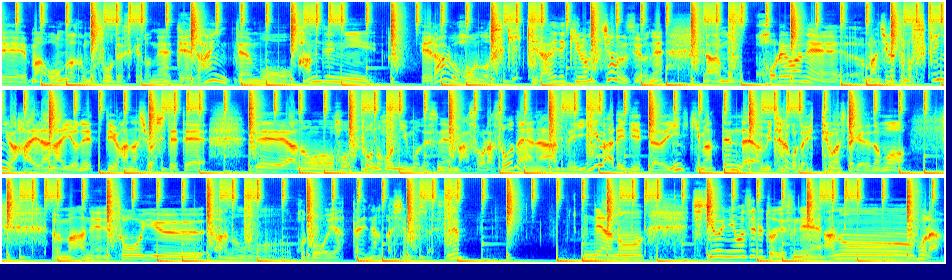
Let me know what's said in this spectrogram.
えー、まあ、音楽もそうですけどねデザインってもう完全に選ぶ方の好き嫌いで決まっちゃうんですよね。だからもうこれはね間違っても好きには入らないよねっていう話はしてて。であの当の本人もですねまあそりゃそうだよなっていい悪いで言ったらいいに決まってんだよみたいなこと言ってましたけれども。まあねそういうあのことをやったりなんかしてましたですね。であの父親に言わせるとですねあのほら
